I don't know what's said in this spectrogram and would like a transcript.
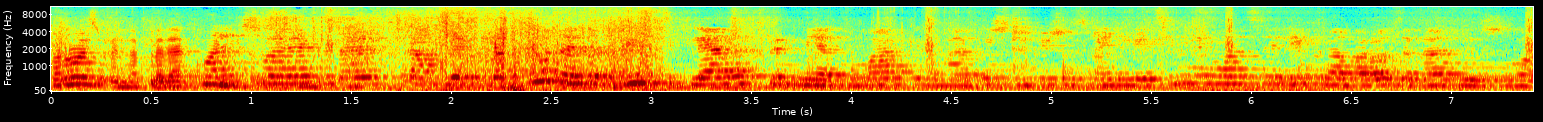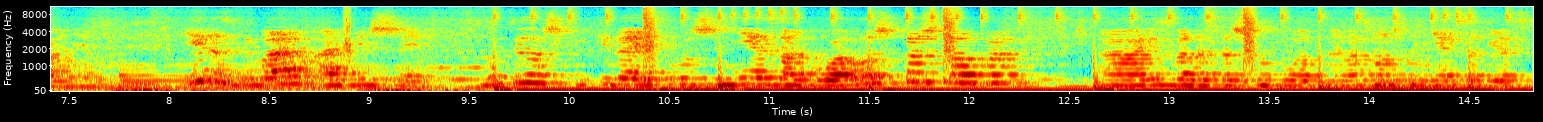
По просьбе на дает комплект подхода, это три стеклянных предмета. Маркером мы обычно пишем свои негативные эмоции, либо наоборот загадывают желания. И разбиваем об мишень. Бутылочки кидать лучше не за горлышко, чтобы резьба достаточно плотная, возможно, не разобьется,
